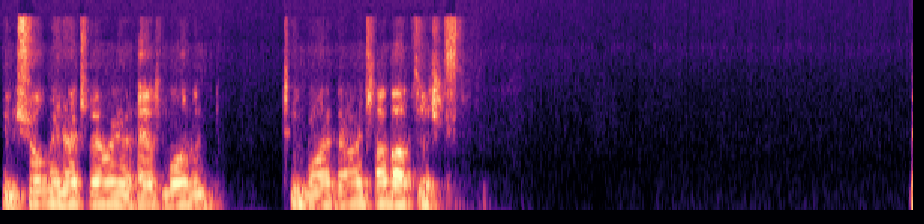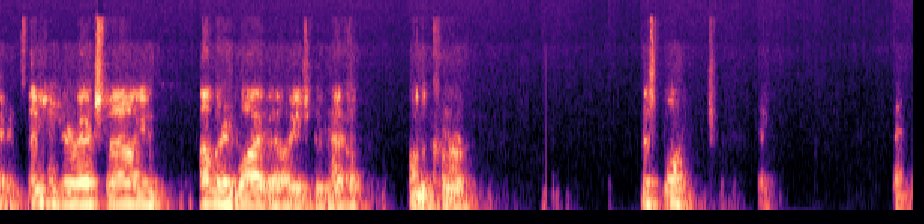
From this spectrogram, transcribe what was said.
Can you show me an X value that has more than two Y values? How about this? Okay, this is your X value, how many Y values do you have on the curve? This one. And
